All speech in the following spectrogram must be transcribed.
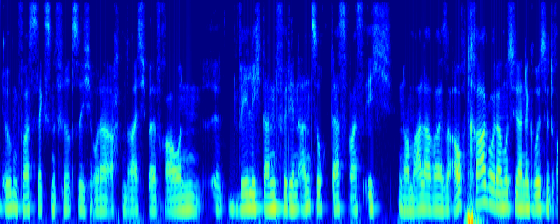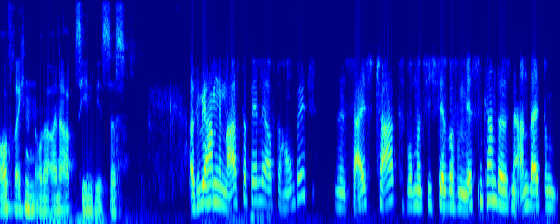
irgendwas 46 oder 38 bei Frauen, äh, wähle ich dann für den Anzug das, was ich normalerweise auch trage oder muss ich da eine Größe draufrechnen oder eine abziehen? Wie ist das? Also wir haben eine Maßtabelle auf der Homepage eine Size Chart, wo man sich selber vermessen kann. Das ist eine Anleitung,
